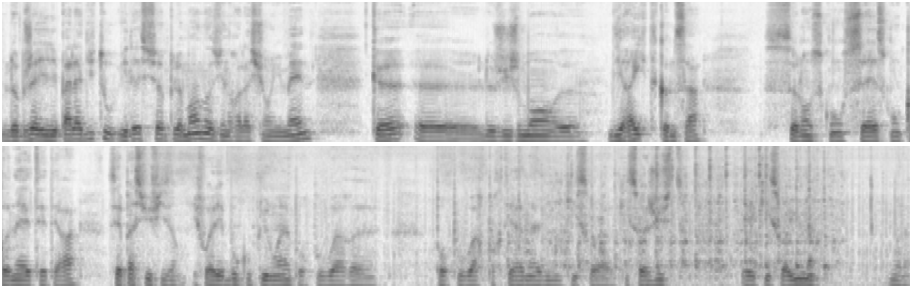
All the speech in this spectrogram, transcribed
l'objet, il n'est pas là du tout. Il est simplement dans une relation humaine que euh, le jugement euh, direct comme ça, selon ce qu'on sait, ce qu'on connaît, etc. C'est pas suffisant. Il faut aller beaucoup plus loin pour pouvoir euh, pour pouvoir porter un avis qui soit qui soit juste et qui soit humain. Voilà.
